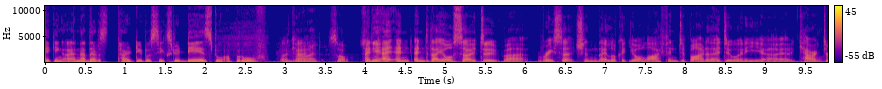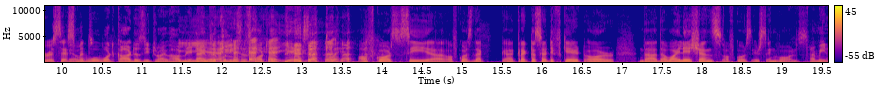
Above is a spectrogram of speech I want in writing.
taking another 30 to 60 days to approve Okay. Right. so So and, the- and and do they also do uh, research and they look at your life in Dubai? Do they do any uh, character Yeah, assessment? wh- what car does he drive? How many times the police has caught you? yeah, exactly. of course see uh, of course the uh, character certificate or the the violations of course it's involves I mean,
